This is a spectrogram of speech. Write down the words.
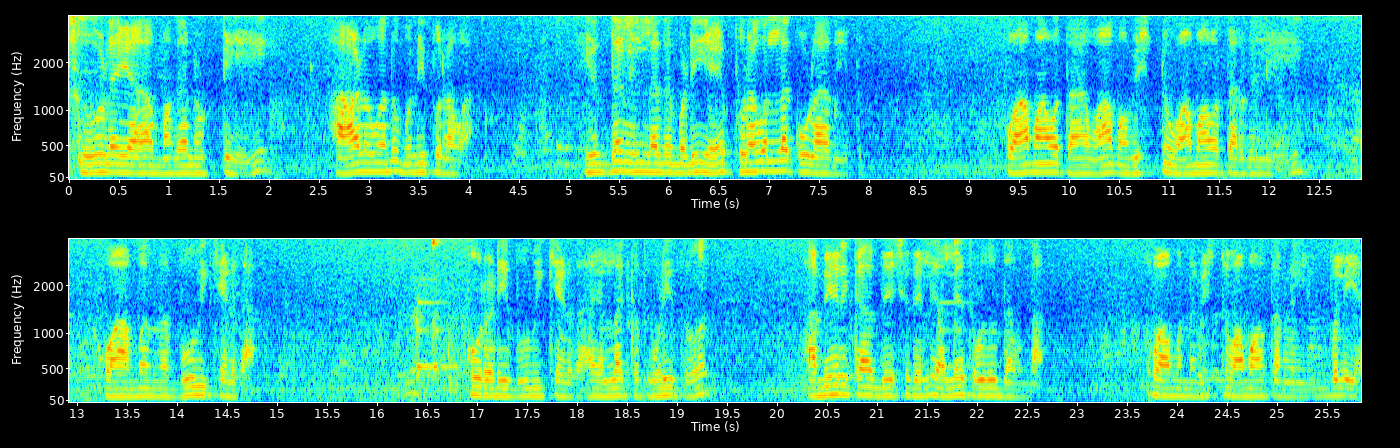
ಸೂಳೆಯ ಮಗನುಟ್ಟಿ ಆಳುವನು ಮುನಿಪುರವ. ಯುದ್ಧವಿಲ್ಲದ ಬಡಿಯೇ ಪುರವಲ್ಲ ಕೂಳಾದೀತು. ವಾಮಾವತ, ವಾಮ ವಿಷ್ಣು ವಾಮಾವತಾರದಲ್ಲಿ ವಾಮನ ಭೂಮಿ ಕೇಳಿದ. ಮೂರಡಿ ಭೂಮಿ ಕೇಳಿದ, ಎಲ್ಲ ಕತ್ ಉಳಿತು. ಅಮೇರಿಕಾ ದೇಶದಲ್ಲಿ ಅಲ್ಲೇ ತುಳಿದಿದ್ದ ಅವನ್ನ ವಾಮನ ವಿಷ್ಣು ವಾಮಾವತಾರದಲ್ಲಿ ಬಲಿಯ.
